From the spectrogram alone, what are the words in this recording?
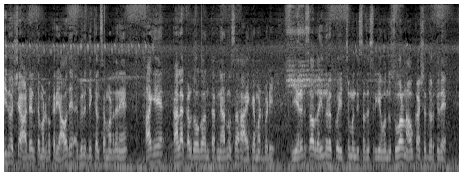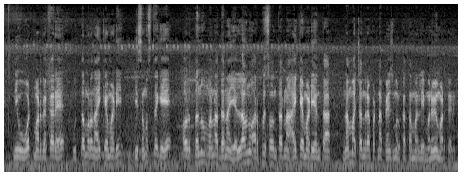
ಐದು ವರ್ಷ ಆಡಳಿತ ಮಾಡ್ಬೇಕಾದ್ರೆ ಯಾವುದೇ ಅಭಿವೃದ್ಧಿ ಕೆಲಸ ಮಾಡ್ದೇ ಹಾಗೆ ಕಾಲ ಕಳೆದು ಹೋಗೋವಂಥವ್ರನ್ನ ಯಾರನ್ನೂ ಸಹ ಆಯ್ಕೆ ಮಾಡಬೇಡಿ. ಈ ಎರಡು ಸಾವಿರದ ಐನೂರಕ್ಕೂ ಹೆಚ್ಚು ಮಂದಿ ಸದಸ್ಯರಿಗೆ ಒಂದು ಸುವರ್ಣ ಅವಕಾಶ ದೊರೆತಿದೆ. ನೀವು ವೋಟ್ ಮಾಡಬೇಕಾದ್ರೆ ಉತ್ತಮರನ್ನು ಆಯ್ಕೆ ಮಾಡಿ, ಈ ಸಂಸ್ಥೆಗೆ ಅವರು ತನು ಮನ ಧನ ಎಲ್ಲವನ್ನೂ ಅರ್ಪಿಸುವಂಥವ್ರನ್ನ ಆಯ್ಕೆ ಮಾಡಿ ಅಂತ ನಮ್ಮ ಚಂದ್ರಪಟ್ಟಣ ಪೇಜ್ ಮೂಲಕ ತಮ್ಮಲ್ಲಿ ಮನವಿ ಮಾಡ್ತೇನೆ.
